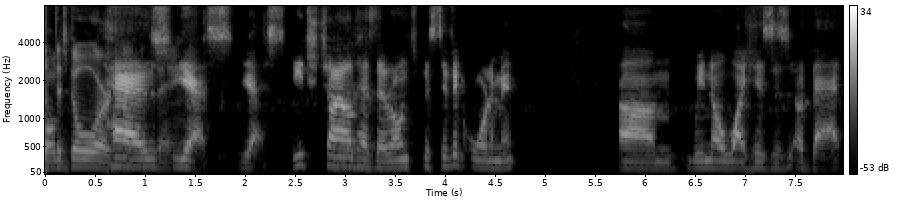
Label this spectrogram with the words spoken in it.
at the child door. has yes yes each child Mm. has their own specific ornament um we know why his is a bat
